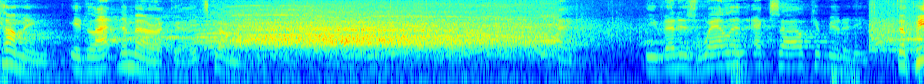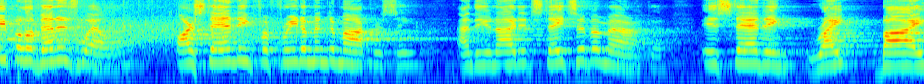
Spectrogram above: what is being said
coming in Latin America. It's coming. The Venezuelan exile community. The people of Venezuela are standing for freedom and democracy, and the United States of America is standing right by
